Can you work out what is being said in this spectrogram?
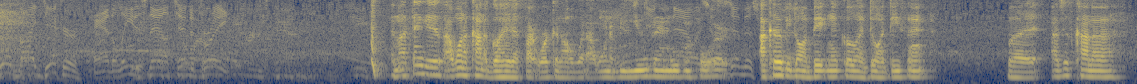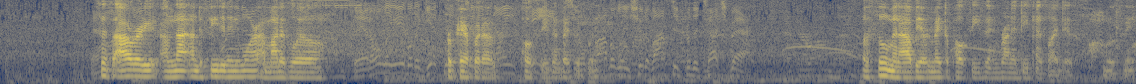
good by Dicker. And the lead is now 10 to 3. And my thing is, I want to kind of go ahead and start working on what I want to be using moving forward. I could be doing big nickel and doing decent, but I just kind of, since I already, I'm not undefeated anymore, I might as well Prepare for the 19, postseason, so basically. Assuming I'll be able to make the postseason running defense like this. We'll see.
